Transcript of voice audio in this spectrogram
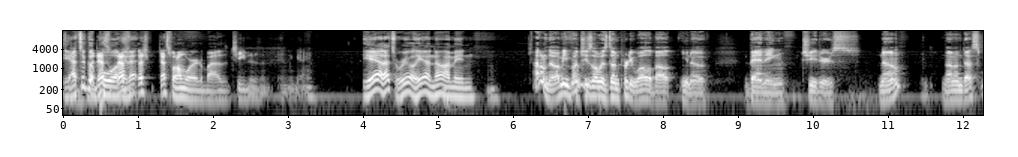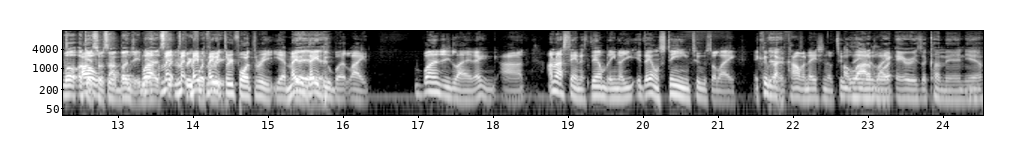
Yeah, that's a good that's, pull. I That's, mean, that- that's, that's what I'm worried about is the cheaters in, in the game. yeah, that's real. Yeah, no, I mean, I don't know. I mean, Bungie's always done pretty well about, you know, banning cheaters. No? Not on Dust? Well, okay, Oh, so it's not Bungie. Well, yeah, it's ma- th- three, maybe, four, maybe three. three four three. Yeah, maybe Yeah, yeah, they yeah. do, but like Bungie, like they, uh, I'm not saying it's them, but you know, you, they on Steam too, so like it could be Yeah. like a combination of two. a things, lot of more like, areas that come in. Yeah.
